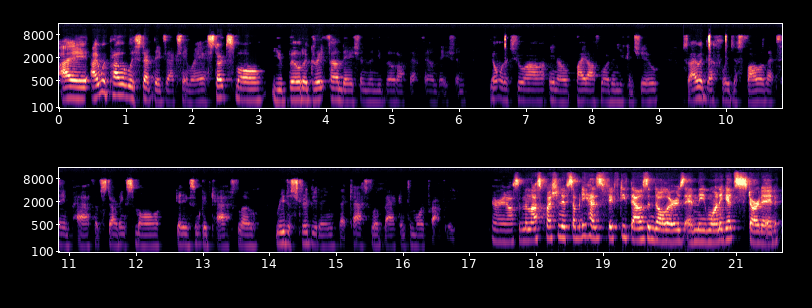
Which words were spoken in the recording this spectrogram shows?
I I would probably start the exact same way. I start small. You build a great foundation, then you build off that foundation. You don't want to chew off, you know, bite off more than you can chew. So I would definitely just follow that same path of starting small, getting some good cash flow, redistributing that cash flow back into more property. All right, awesome. And last question: If somebody has fifty thousand dollars and they want to get started,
